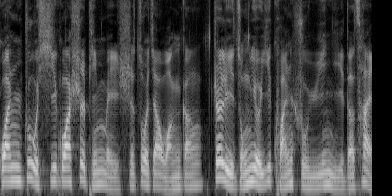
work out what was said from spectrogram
关注西瓜视频美食作家王刚，这里总有一款属于你的菜。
